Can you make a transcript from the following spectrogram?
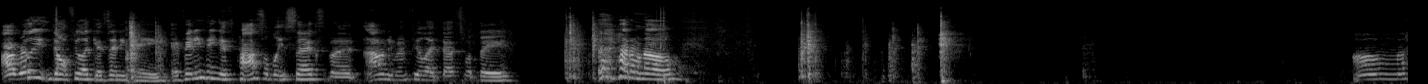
I really don't feel like it's anything. If anything, it's possibly sex, but I don't even feel like that's what they... I don't know. Um...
